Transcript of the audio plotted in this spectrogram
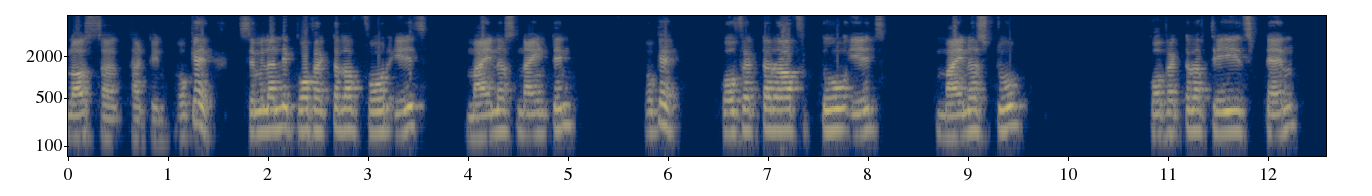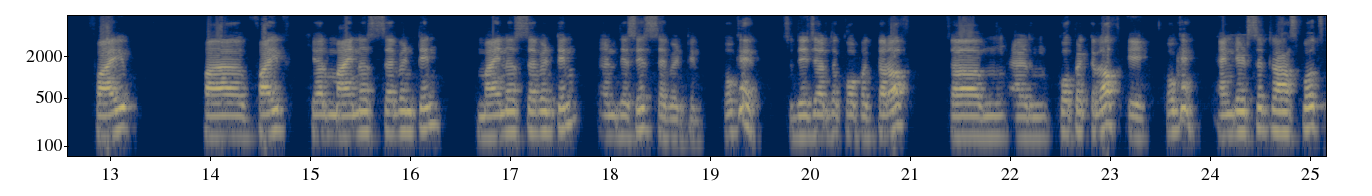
plus uh, 13 okay similarly cofactor of 4 is minus 19 okay cofactor of 2 is minus 2 cofactor of 3 is 10 5 5, 5 here minus 17 minus 17 and this is 17 okay so these are the cofactor of um, and cofactor of a. Okay and it's a transpose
